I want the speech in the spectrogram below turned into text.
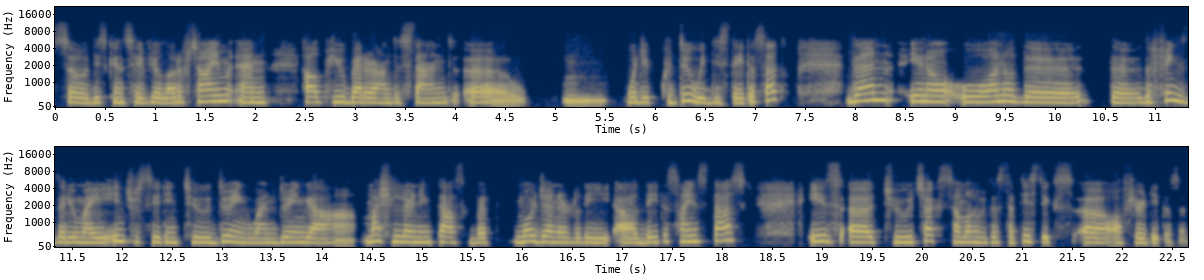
So this can save you a lot of time and help you better understand uh, mm, what you could do with this data set. Then, you know, one of the, the, the things that you might be interested into doing when doing a machine learning task, but more generally a data science task, is uh, to check some of the statistics uh, of your data set.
